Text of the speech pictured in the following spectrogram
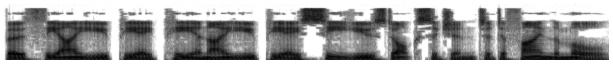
both the IUPAP and IUPAC used oxygen to define the mole,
